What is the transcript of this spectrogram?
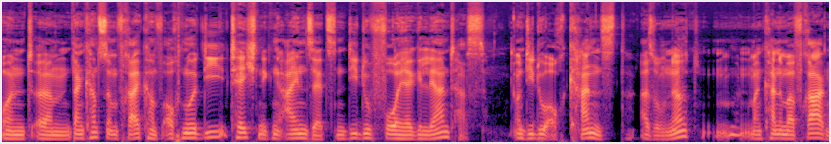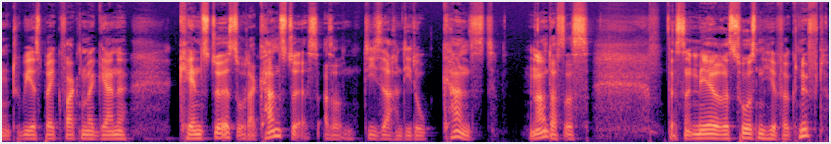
und ähm, dann kannst du im Freikampf auch nur die Techniken einsetzen, die du vorher gelernt hast und die du auch kannst. Also, ne, man kann immer fragen. Tobias Beck fragt immer gerne, kennst du es oder kannst du es? Also die Sachen, die du kannst. Ne, das ist, das sind mehrere Ressourcen hier verknüpft.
